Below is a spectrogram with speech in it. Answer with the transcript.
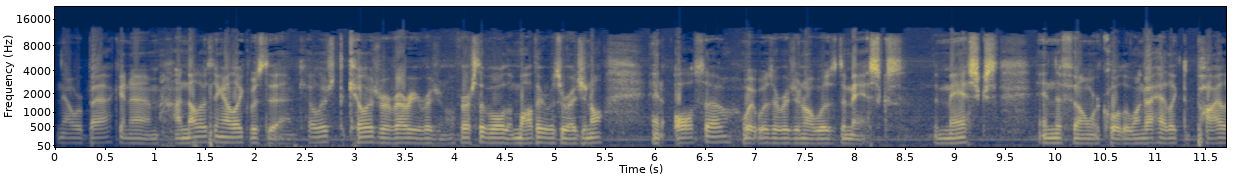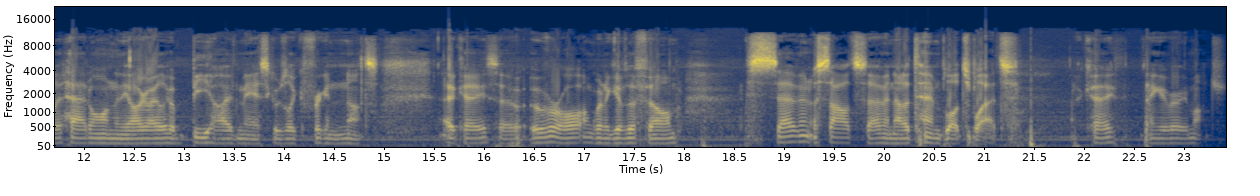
Now we're back, and um, another thing I liked was the um, killers. The killers were very original. First of all, the mother was original, and also what was original was the masks. The masks in the film were cool. The one guy had like the pilot hat on, and the other guy like a beehive mask. It was like friggin' nuts. Okay, so overall, I'm going to give the film seven, a solid seven out of ten blood splats. Okay, thank you very much.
